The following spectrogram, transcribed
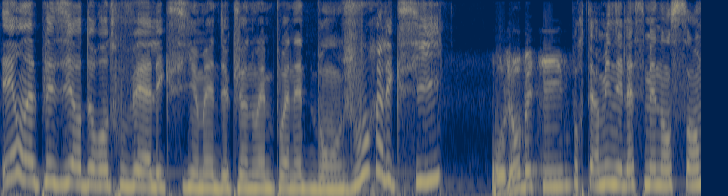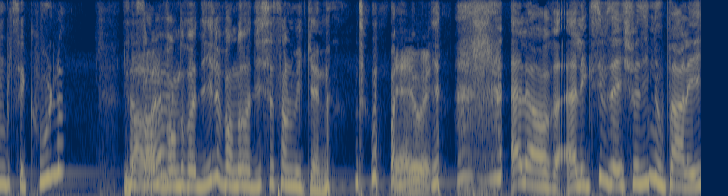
Et on a le plaisir de retrouver Alexis Yomet de cloneweb.net. Bonjour Alexis. Bonjour Betty. Pour terminer la semaine ensemble, c'est cool? Ça Bah sent ouais. le vendredi, le vendredi ça sent le week-end. Eh ouais. Alors Alexis, vous avez choisi de nous parler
